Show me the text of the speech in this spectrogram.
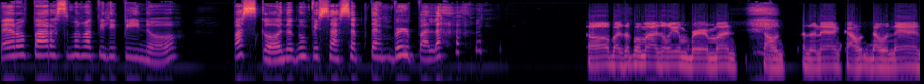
Pero para sa mga Pilipino, Pasko, nag-umpisa September pa lang. Oo, basta pumasok yung bear month, count, ano na yan, countdown na yan.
